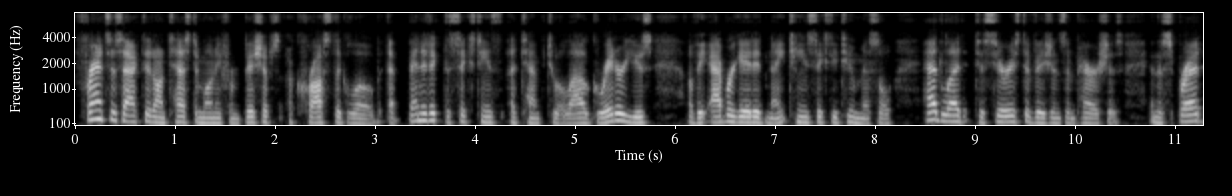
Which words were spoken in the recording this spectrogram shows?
Francis acted on testimony from bishops across the globe that Benedict XVI's attempt to allow greater use of the abrogated 1962 Missal had led to serious divisions in parishes and the spread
